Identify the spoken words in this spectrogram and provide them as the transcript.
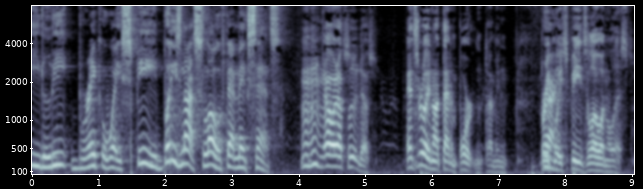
elite breakaway speed, but he's not slow. If that makes sense. Mm-hmm. No, it absolutely does. And it's really not that important. I mean, breakaway right. speed's low on the list.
